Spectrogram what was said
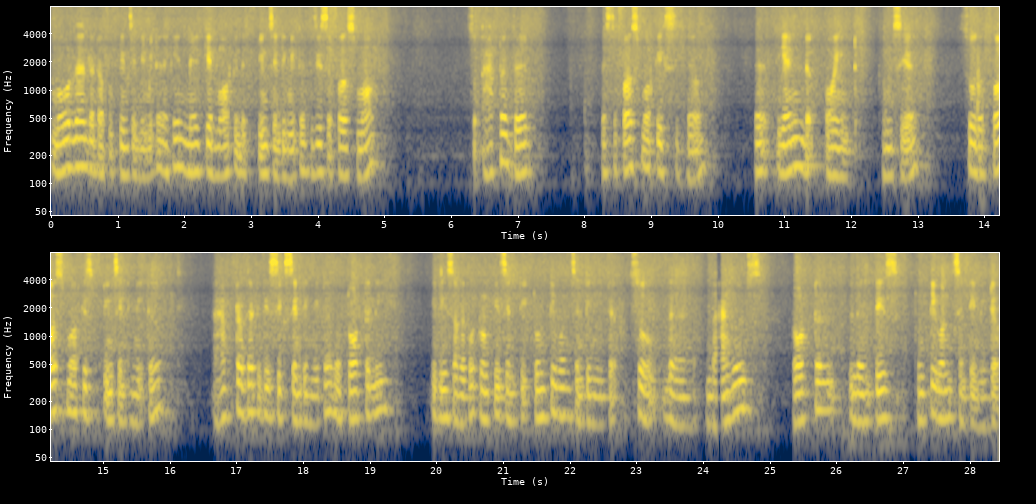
more than that of 15 centimeter again make a mark in the 15 centimeter. This is the first mark. So after that as the first mark is here. The end point comes here. So the first mark is 15 centimeter. After that it is 6 centimeter. So totally it is about 20 centi 21 centimeter. So the bangles total length is 21 centimeter.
